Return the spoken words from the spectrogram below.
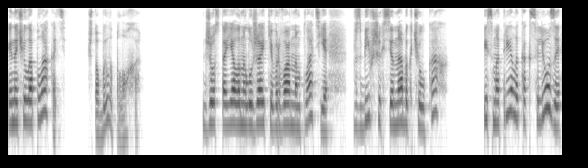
и начала плакать, что было плохо. Джо стояла на лужайке в рваном платье, взбившихся на бок чулках, и смотрела, как слезы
